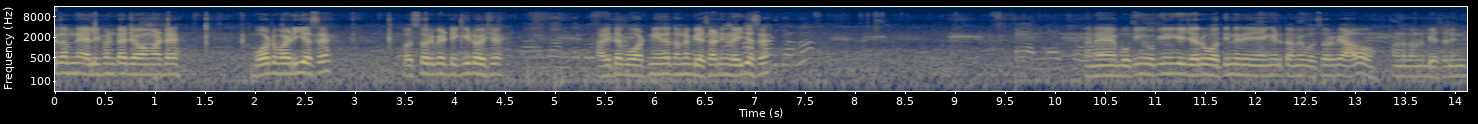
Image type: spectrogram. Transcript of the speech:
અહીંથી તમને એલિફન્ટા જવા માટે બોટ મળી જશે. બસો રૂપિયા ટિકિટ હોય છે. આવી રીતે બોટની અંદર તમને બેસાડીને લઈ જશે. અને બુકિંગ બુકિંગની કંઈ જરૂર હોતી નથી. અહીં આગળ તમે બસો રૂપિયા આવો અને તમને બેસાડીને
